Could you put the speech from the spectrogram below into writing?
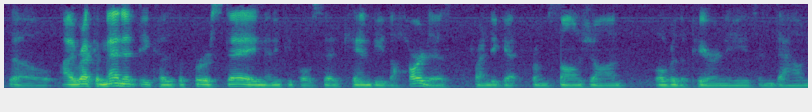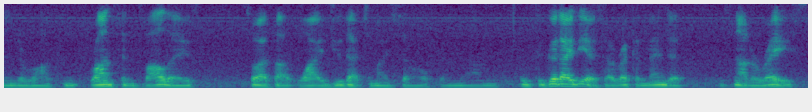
so I recommend it because the first day, many people have said, can be the hardest trying to get from Saint Jean over the Pyrenees and down into Ronson, Ronson's Valles. So I thought, why do that to myself? And um, it's a good idea, so I recommend it. It's not a race.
